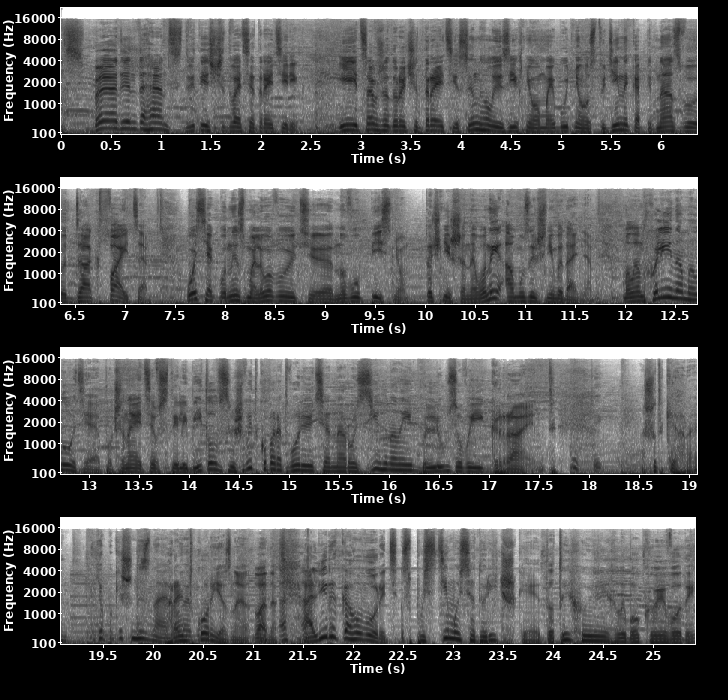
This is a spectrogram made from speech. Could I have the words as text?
Sons, Bird in the Hand, 2023 рік. І це вже, до речі, третій сингл із їхнього майбутнього студійника під назвою Darkfighter. Ось як вони змальовують е, нову пісню. Точніше, не вони, а музичні видання. Меланхолійна мелодія починається в стилі Бітлз і швидко перетворюється на розігнаний блюзовий grind. А що таке grind? Я поки що не знаю. Грайндкор я знаю. Ладно. А лірика говорить: спустімося до річки, до тихої глибокої води.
